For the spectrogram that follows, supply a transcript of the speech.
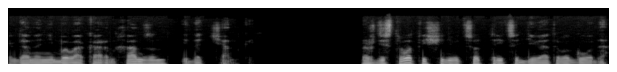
когда она не была Карен Ханзен и датчанкой. Рождество 1939 года.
